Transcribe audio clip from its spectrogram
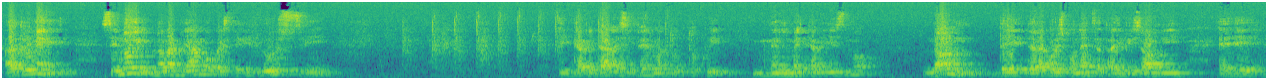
Altrimenti, se noi non abbiamo questi riflussi, il capitale si ferma tutto qui, nel meccanismo non de, della corrispondenza tra i bisogni e, e,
